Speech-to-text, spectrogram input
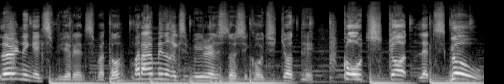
Learning experience ba to? Marami ng experience to si Coach Chot eh. Coach Chot, let's go!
